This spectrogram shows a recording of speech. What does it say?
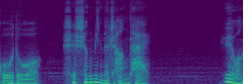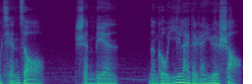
孤独是生命的常态。越往前走，身边能够依赖的人越少。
